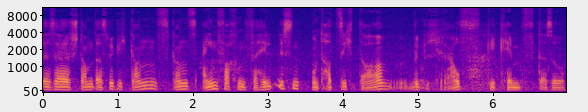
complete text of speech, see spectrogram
Also er stammt aus wirklich ganz, ganz einfachen Verhältnissen und hat sich da wirklich raufgekämpft. Also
